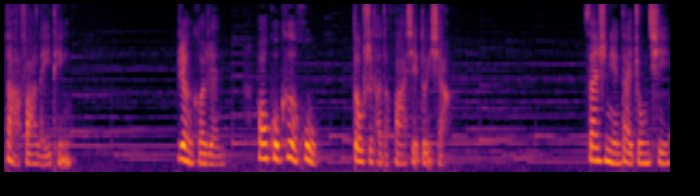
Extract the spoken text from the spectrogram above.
大发雷霆。任何人，包括客户，都是他的发泄对象。三十年代中期，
